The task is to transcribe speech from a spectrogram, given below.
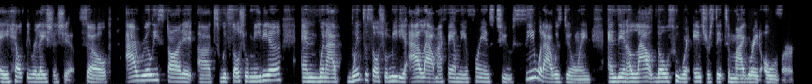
a healthy relationship. So I really started uh, with social media. And when I went to social media, I allowed my family and friends to see what I was doing and then allowed those who were interested to migrate over.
